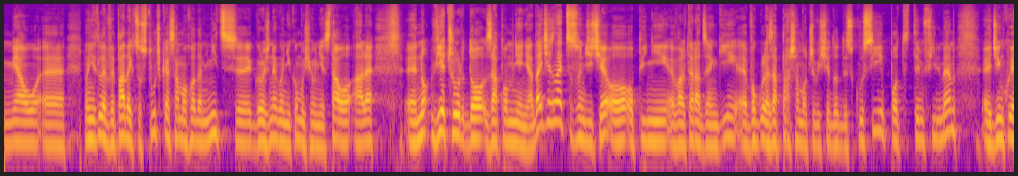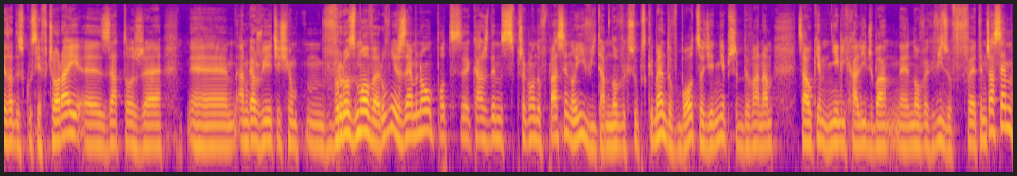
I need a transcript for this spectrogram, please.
Miał no nie tyle wypadek, co stłuczkę samochodem, nic groźnego nikomu się nie stało, ale no, wieczór do zapomnienia. Dajcie znać, co sądzicie o opinii Waltera Zęgi. W ogóle zapraszam oczywiście do dyskusji pod tym filmem. Dziękuję za dyskusję wczoraj, za to, że angażujecie się w rozmowę również ze mną pod każdym z przeglądów prasy. No i witam nowych subskrybentów, bo codziennie przybywa nam całkiem nielicha liczba nowych widzów. Tymczasem,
